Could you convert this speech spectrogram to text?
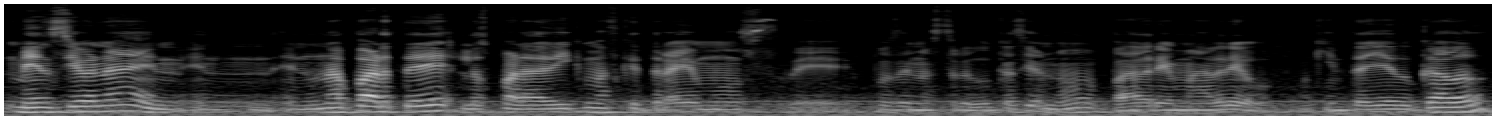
menciona en, en- en una parte los paradigmas que traemos de, pues, de nuestra educación, ¿no? Padre, madre o, o quien te haya educado.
